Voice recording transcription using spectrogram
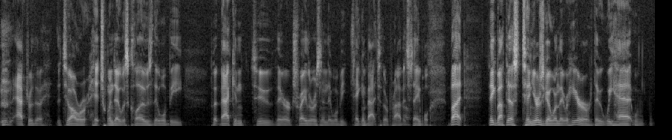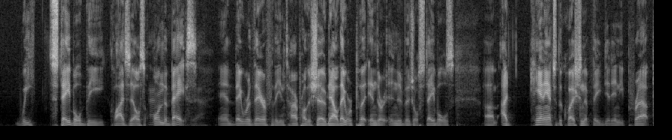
After the, the two hour hitch window was closed, they will be put back into their trailers and they will be taken back to their private stable. But think about this 10 years ago when they were here, they, we had we stabled the Clydesdales on the base and they were there for the entire part of the show. Now, they were put in their individual stables. Um, I can't answer the question if they did any prep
